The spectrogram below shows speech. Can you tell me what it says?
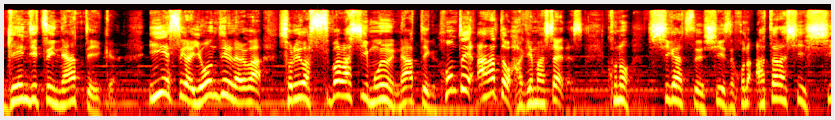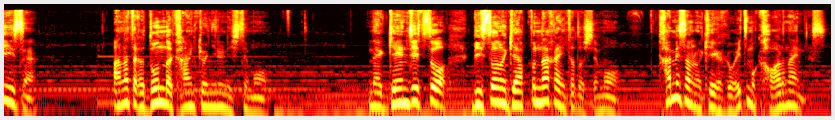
現実になっていく。イエスが呼んでいるならばそれは素晴らしいものになっていく。本当にあなたを励ましたいです。この4月というシーズンこの新しいシーズンあなたがどんな環境にいるにしても、ね、現実と理想のギャップの中にいたとしても神様の計画はいつも変わらないんです。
